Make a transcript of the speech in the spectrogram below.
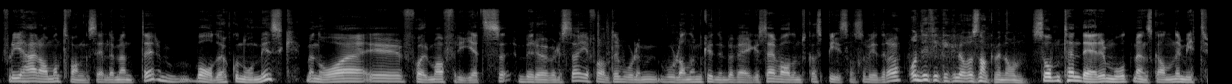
Fordi her har man tvangselementer, både økonomisk, men òg i form av frihetsberøvelse i forhold til hvordan de kunne bevege seg, hva de skal spise osv. Og, så og de fikk ikke lov å snakke med noen? Som tenderer mot menneskehandel i mitt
